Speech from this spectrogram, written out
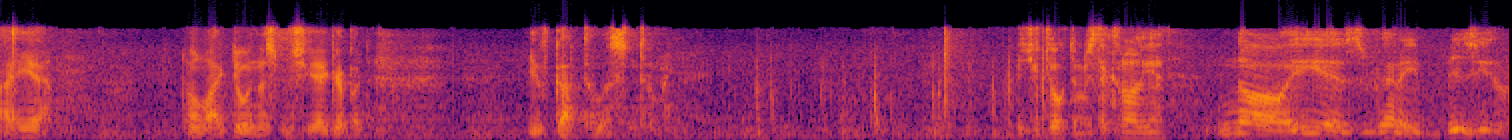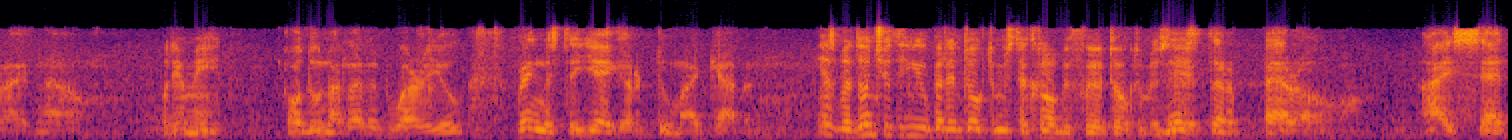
I uh, don't like doing this, Miss Yeager, but you've got to listen to me. Did you talk to Mr. Kroll yet? No, he is very busy right now. What do you mean? Oh, do not let it worry you. Bring Mr. Yeager to my cabin. Yes, but don't you think you better talk to Mr. Kroll before you talk to Mr. Mr. Perro, I said,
